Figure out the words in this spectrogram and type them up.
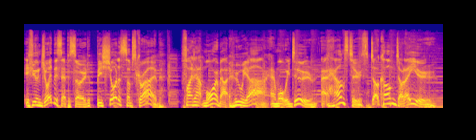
If you enjoyed this episode, be sure to subscribe. Find out more about who we are and what we do at houndztooth.com.au.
